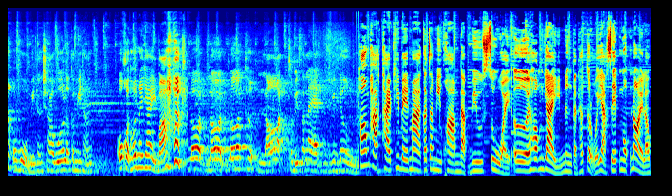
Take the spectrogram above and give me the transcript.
ก โอ้โห มีทั้งชาวเวอร์ แล้วก็มีทั้ง โอ้ขอโทษนะใหญ่มาก เลิศเลิศเลิศเถอะลอดสวิตเซอร์แลนด์ยืนหนึ่ง ห้องพักไทป์ที่เบสมาก็จะมีความแบบวิวสวย เอยห้องใหญ่นิดนึง แต่ถ้าเกิดว่าอยากเซฟงบหน่อยแล้ว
